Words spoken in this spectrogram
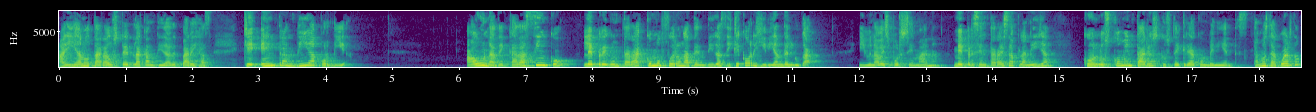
Ahí anotará usted la cantidad de parejas que entran día por día. A una de cada cinco le preguntará cómo fueron atendidas y qué corregirían del lugar. Y una vez por semana me presentará esa planilla con los comentarios que usted crea convenientes. ¿Estamos de acuerdo?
